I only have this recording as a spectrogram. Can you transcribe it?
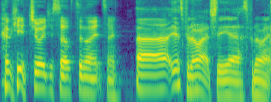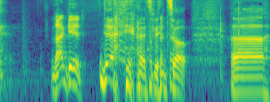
have you enjoyed yourself tonight, Tim? Uh, yeah, it's been alright actually. Yeah, it's been alright. That good? Yeah, yeah, it's been top. Uh,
